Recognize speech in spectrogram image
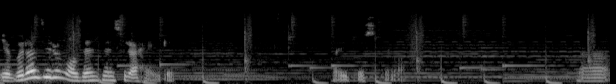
いや、ブラジルも全然知らへんけど。はいとしては。なあ。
